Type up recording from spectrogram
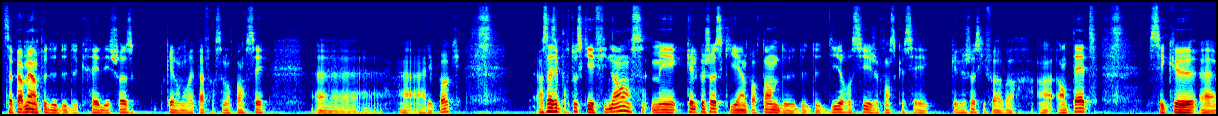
ça permet un peu de, créer des choses auxquelles on n'aurait pas forcément pensé à l'époque. Alors ça c'est pour tout ce qui est finance, mais quelque chose qui est important de, dire aussi, je pense que c'est quelque chose qu'il faut avoir en tête, c'est que, euh,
